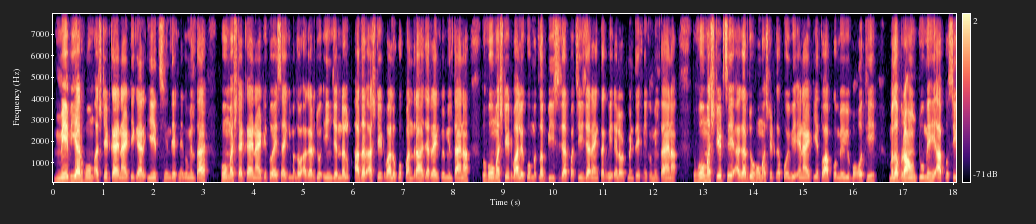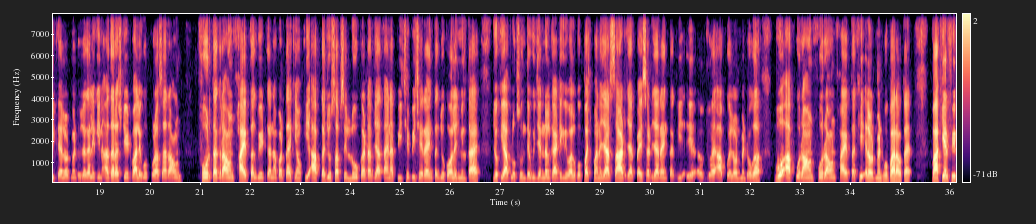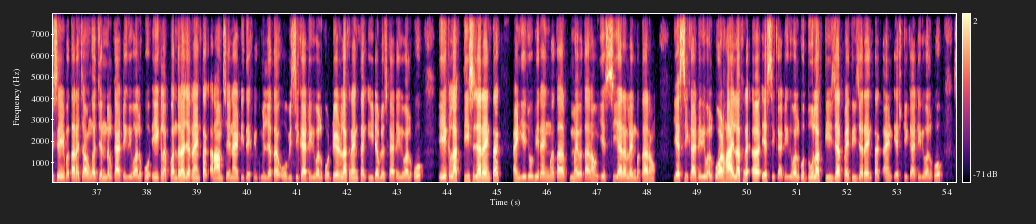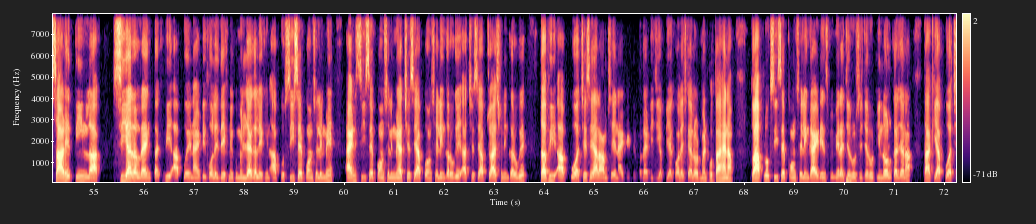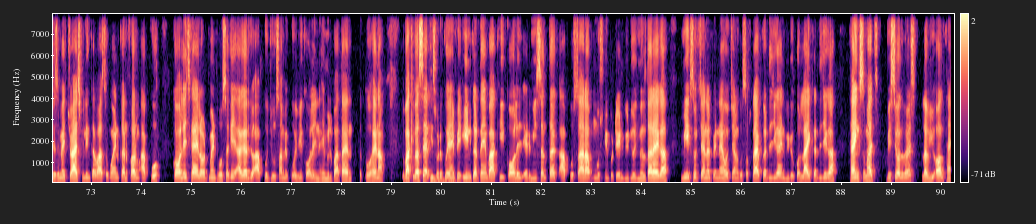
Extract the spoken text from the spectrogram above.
मे बी यार होम स्टेट का एनआईटी का यार ये सीन देखने को मिलता है। होम स्टेट का एनआईटी तो ऐसा है कि मतलब अगर जो इन जनरल अदर स्टेट वालों को 15,000 रैंक पे मिलता है ना, तो होम स्टेट वाले को मतलब बीस हज़ार पच्चीस हज़ार रैंक तक भी अलॉटमेंट देखने को मिलता है ना। तो होम स्टेट से अगर जो होम स्टेट का कोई भी एनआईटी है तो आपको मे भी बहुत ही मतलब राउंड टू में ही आपको सीट का अलॉटमेंट हो जाएगा। लेकिन अदर स्टेट वाले को थोड़ा-सा राउंड 4 तक, राउंड फाइव तक वेट करना पड़ता है क्योंकि आपका जो सबसे लो कट ऑफ़ जाता है ना, पीछे-पीछे रैंक तक जो कॉलेज मिलता है, जो कि आप लोग सुनते हो कि जनरल कैटेगरी वालों को 55,000, 60,000, 65,000 रैंक तक भी जो है आपको अलॉटमेंट होगा, वो आपको राउंड फोर राउंड फाइव तक ही अलॉटमेंट हो पा रहा होता है। बाकी यार फिर से यही बताना चाहूँगा जनरल कैटेगरी वालों को 1,15,000 रैंक तक आराम से एनआईटी देखने को मिल जाता है, ओबीसी कैटेगरी वालों को डेढ़ लाख रैंक तक, ईडब्ल्यूएस कैटेगरी वालों को 1,30,000 रैंक तक एंड ये जो भी रैंक मैं बता रहा हूँ, ये सीआरएल रैंक बता रहा हूँ। एससी कैटेगरी वाल को 2.5 लाख एस सी कैटेगरी तीस को 2,30,000 35,000 रैंक तक एंड एस टी कैटेगरी वाल को साढ़े तीन लाख। सीआरएल रैंक तक भी आपको एनआईटी कॉलेज देखने को मिल जाएगा। लेकिन आपको सीसेट काउंसलिंग में एंड सीसेट काउंसलिंग में अच्छे से आप काउंसलिंग करोगे, अच्छे से आप चॉइस फिलिंग करोगे, तभी आपको अच्छे से आराम से NIT, triple IT, GFTI college का अलॉटमेंट होता है ना। तो आप लोग सीसेट काउंसलिंग गाइडेंस में मेरा ज़रूर से ज़रूर इनरोल कर जाना, ताकि आपको अच्छे से मैं चॉइस फिलिंग करवा सकूँ एंड कन्फर्म आपको कॉलेज का अलॉटमेंट हो सके, अगर जो आपको जोसा में कोई भी कॉलेज नहीं मिल पाता है तो, है ना? तो बाकी बस यार इस वीडियो को यहीं पे इन करते हैं, बाकी कॉलेज एडमिशन तक आपको सारा मोस्ट इंपोर्टेंट वीडियोज़ मिलता रहेगा। मेक श्योर चैनल पे नए हो, चैनल को सब्सक्राइब कर दीजिएगा इन वीडियो को लाइक कर दीजिएगा। Thanks so much, wish you all the best, love you all, thank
